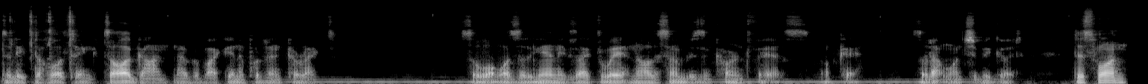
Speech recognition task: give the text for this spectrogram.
delete the whole thing. It's all gone. Now go back in and put it in correct. So what was it again? Exact weight and all assemblies in current phase. Okay. So that one should be good. This one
